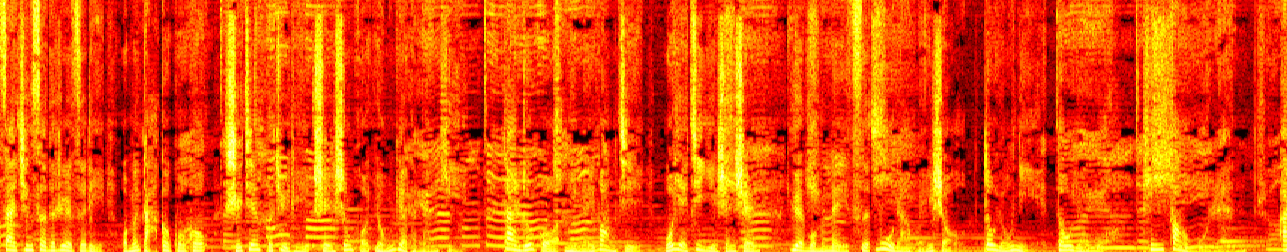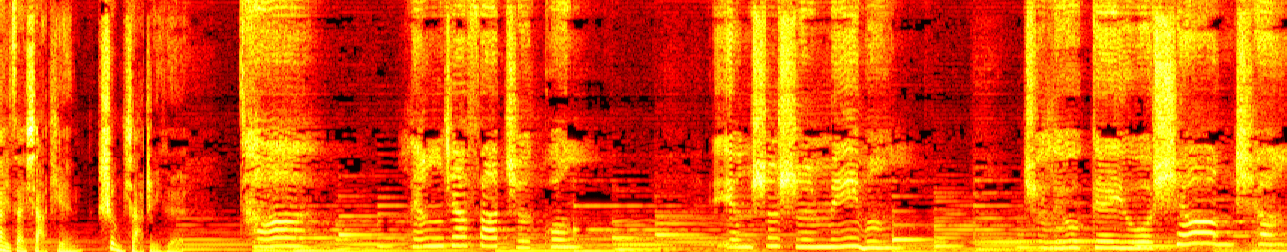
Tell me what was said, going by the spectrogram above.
在青涩的日子里，我们打个勾勾。时间和距离是生活永远的难题，但如果你没忘记，我也记忆深深。愿我们每次蓦然回首，都有你，都有我。听告五人，《爱在夏天，盛夏之约》。他两颊发着光，眼神是迷茫，却留给我想象。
